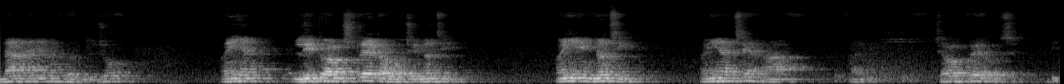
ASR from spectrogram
ના, અહીંયા નથી બનતું, જો. અહીંયા લીટો આમ સ્ટ્રેટ આવવો જોઈએ, નથી. અહીંયા નથી. અહીંયા છે, હા. જવાબ કયો આવશે? ડી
